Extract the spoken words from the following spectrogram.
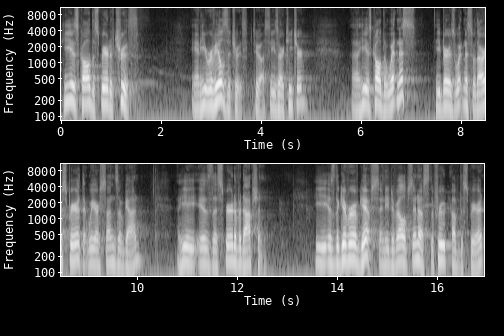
He is called the Spirit of truth, and He reveals the truth to us. He's our teacher. Uh, he is called the witness. He bears witness with our spirit that we are sons of God. He is the spirit of adoption. He is the giver of gifts, and He develops in us the fruit of the Spirit,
